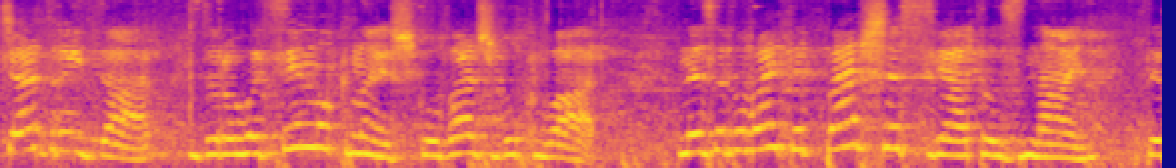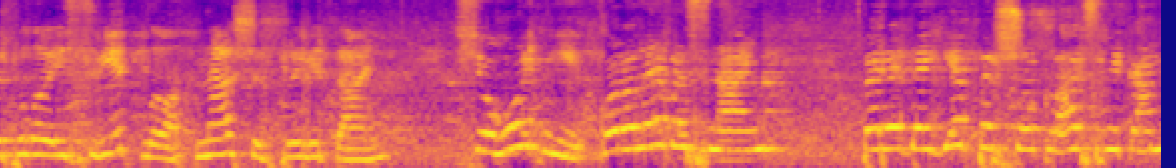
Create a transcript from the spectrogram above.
щедрий дар, дорогоцінну книжку, ваш буквар. Не забувайте перше свято знань, тепло і світло наших привітань. Сьогодні королева знань передає першокласникам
